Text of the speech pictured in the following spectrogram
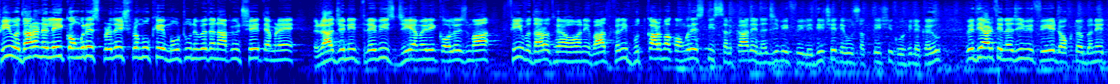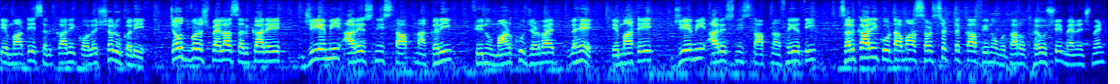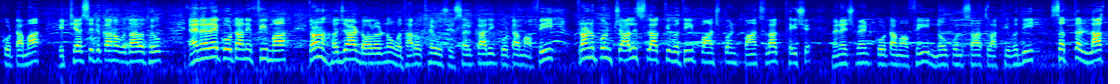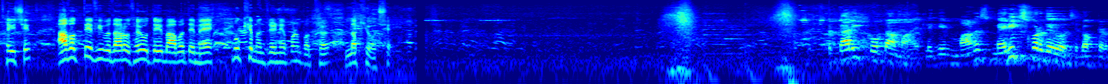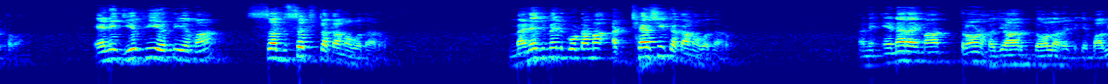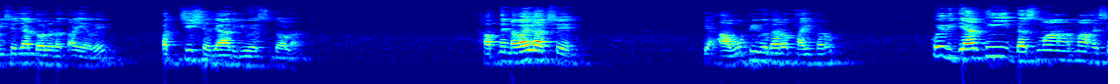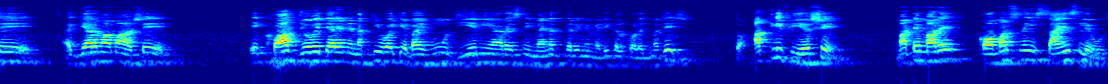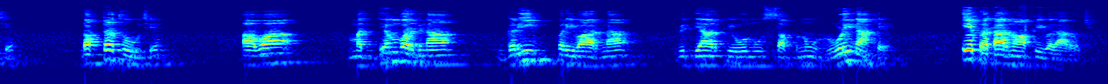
Fee વધારાને લઈ કોંગ્રેસ પ્રદેશ પ્રમુખે મોટું નિવેદન આપ્યું છે. તેમણે રાજ્યની ત્રેવીસ જીએમએરી કોલેજમાં ફી વધારો થયા હોવાની વાત કરી. ભૂતકાળમાં કોંગ્રેસની સરકારે નજીવી ફી લીધી છે તેવું શક્તિસિંહ ગોહિલે કહ્યું. વિદ્યાર્થી નજીવી ફીએ ડોક્ટર બને તે માટે સરકારી કોલેજ શરૂ કરી. ચૌદ વર્ષ પહેલા સરકારે જીએમઈ, આરએસની સ્થાપના કરી. ફીનું માળખું જળવાય રહે તે માટે જીએમઈ આરએસની સ્થાપના થઈ હતી. સરકારી કોટામાં સડસઠ ટકા ફીનો વધારો થયો છે. મેનેજમેન્ટ કોટામાં ઇઠ્યાસી ટકાનો વધારો થયો. એનઆરઆઈ કોટાની ફીમાં ત્રણ હજાર ડોલરનો વધારો થયો છે. સરકારી કોટામાં ફી ત્રણ પોઈન્ટ ચાલીસ લાખથી વધી પાંચ પોઈન્ટ પાંચ લાખ થઈ છે. મેનેજમેન્ટ કોટામાં ફી નવ પોઈન્ટ સાત લાખથી વધી સત્તર લાખ થઈ છે. આ વખતે ફી વધારો થયો તે બાબતે મેં મુખ્યમંત્રીને પણ પત્ર લખ્યો છે. સરકારી કોટામાં, એટલે કે માણસ મેરિટ્સ પર ગયો છે ડોક્ટર થવા એની જે ફી હતી એમાં સડસઠ ટકાનો વધારો. મેનેજમેન્ટ કોટામાં અઠ્યાસી ટકાનો વધારો. અને એનઆરઆઈમાં ત્રણ હજાર ડોલર, એટલે કે બાવીસ હજાર ડોલર હતા, એ હવે પચીસ હજાર યુએસ ડોલર. આપને નવાઈ લાગશે કે આવો ફી વધારો થાય ખરો? કોઈ વિદ્યાર્થી દસમામાં હશે, અગિયારમામાં હશે એ ખ્વાબ જોવે ત્યારે એને નક્કી હોય કે ભાઈ હું જીએમઈઆરએસની મહેનત કરીને મેડિકલ કોલેજમાં જઈશ. તો આટલી ફી હશે. માટે મારે કોમર્સ નહીં સાયન્સ લેવું છે, ડૉક્ટર થવું છે. આવા મધ્યમ વર્ગના, ગરીબ પરિવારના વિદ્યાર્થીઓનું સપનું રોળી નાખે. એ પ્રકારનો આ ફી વધારો છે.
